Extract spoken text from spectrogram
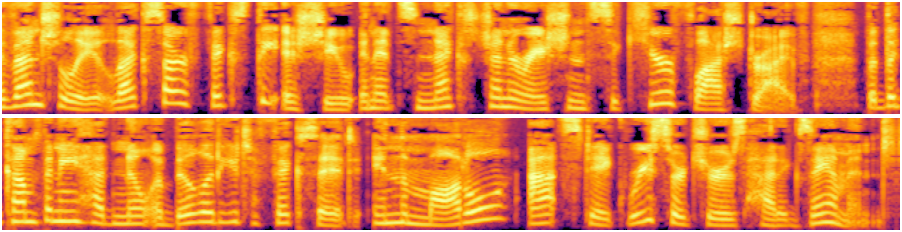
Eventually, Lexar fixed the issue in its next generation secure flash drive, but the company had no ability to fix it in the model at stake researchers had examined.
